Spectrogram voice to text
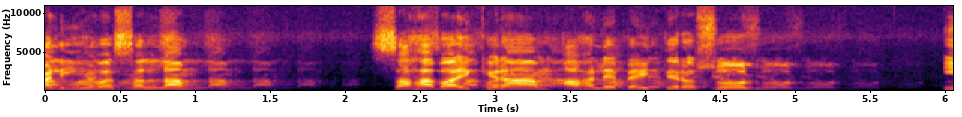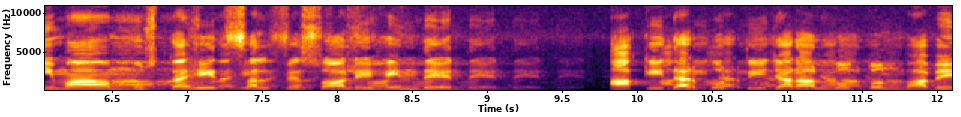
আলাইহি ওয়াসাল্লাম সাহাবাই কেরাম, আহলে বেইতে রসুল, ইমাম মুস্তাহিদ সালফে সালেহিনদের আকিদার প্রতি যারা নতুন ভাবে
